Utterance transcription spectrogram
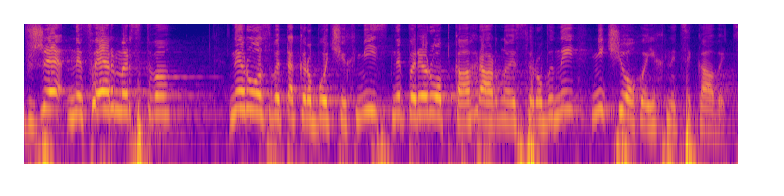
Вже не фермерство, не розвиток робочих місць, не переробка аграрної сировини, нічого їх не цікавить.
